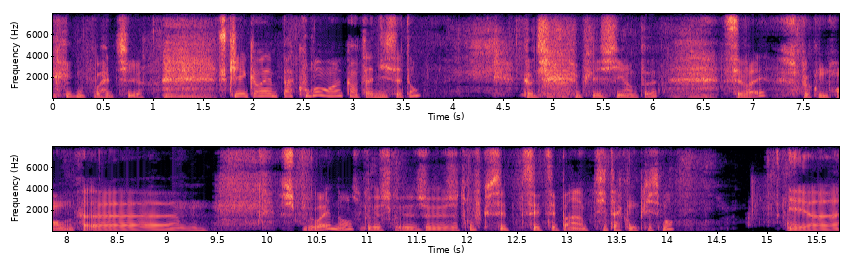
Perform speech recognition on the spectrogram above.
une voiture. Ce qui est quand même pas courant hein, quand t'as 17 ans. Quand tu réfléchis un peu. C'est vrai je peux comprendre. Ouais non je, je, je trouve que c'est pas un petit accomplissement et, euh,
